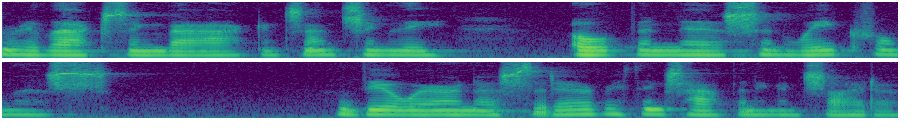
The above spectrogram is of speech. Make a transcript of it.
Relaxing back and sensing the openness and wakefulness of the awareness that everything's happening inside of.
